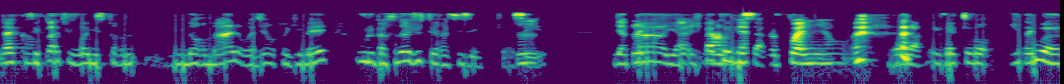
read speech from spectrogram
D'accord. C'est pas, tu vois, une histoire normale, on va dire, entre guillemets, où le personnage juste est racisé. Tu vois, Mm. c'est... Il y a Oui, pas, y a, j'ai pas un connu ça. euh, poignant. Voilà, exactement. Du coup, euh,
